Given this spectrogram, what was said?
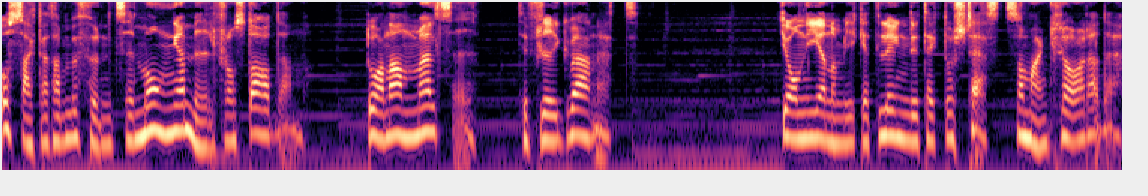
och sagt att han befunnit sig många mil från staden då han anmält sig till flygvärnet. John genomgick ett lögndetektorstest som han klarade.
